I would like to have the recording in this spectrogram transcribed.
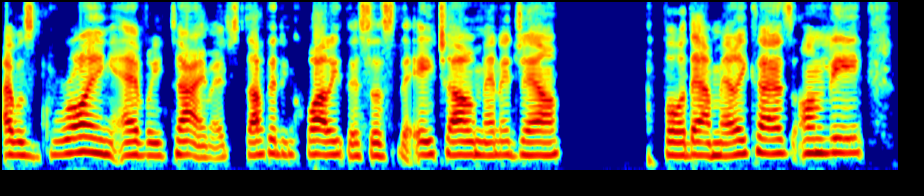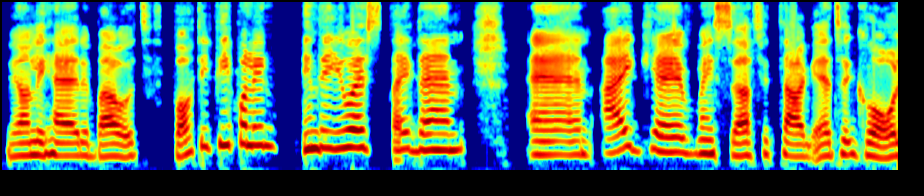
I was growing every time. I started in Qualitest as the HR manager for the Americas only. We only had about 40 people in, in the US by then. And I gave myself a target, a goal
